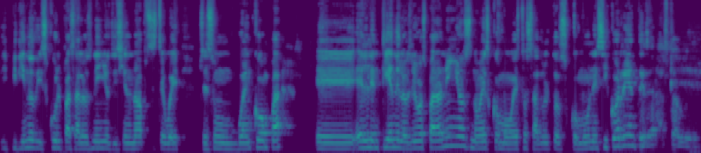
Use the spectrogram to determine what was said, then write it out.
y pidiendo disculpas a los niños, diciendo, no, pues este güey pues, es un buen compa. eh, él entiende los libros para niños, no es como estos adultos comunes y corrientes. Pederasta, güey.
